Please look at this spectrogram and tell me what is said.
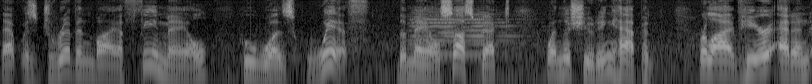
that was driven by a female who was with the male suspect when the shooting happened. We're live here at an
